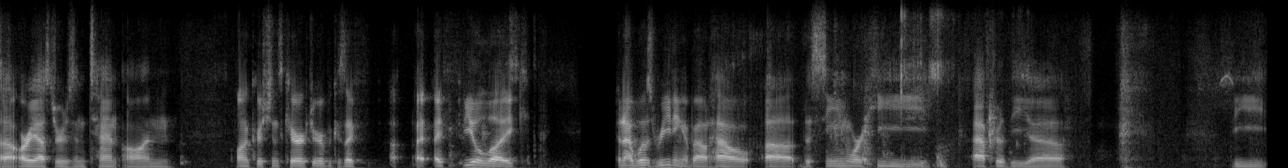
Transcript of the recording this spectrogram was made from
uh, Ari Aster's intent on on Christian's character because I, I I feel like, and I was reading about how uh, the scene where he after the uh, the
